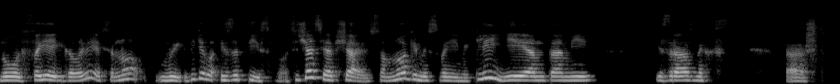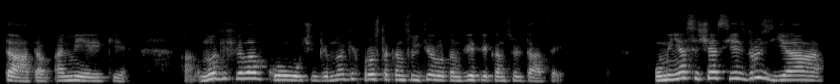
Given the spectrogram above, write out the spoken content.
но в своей голове я все равно мы, видела и записывала. Сейчас я общаюсь со многими своими клиентами из разных э, штатов Америки, а, многих вела в коучинге, многих просто консультировала там 2-3 консультации. У меня сейчас есть друзья,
